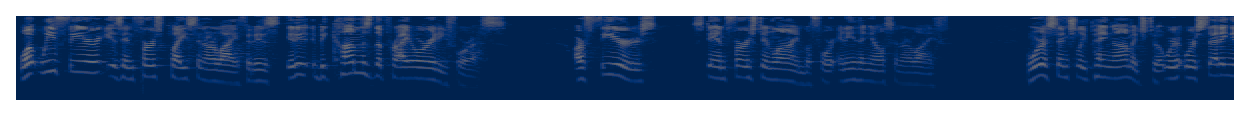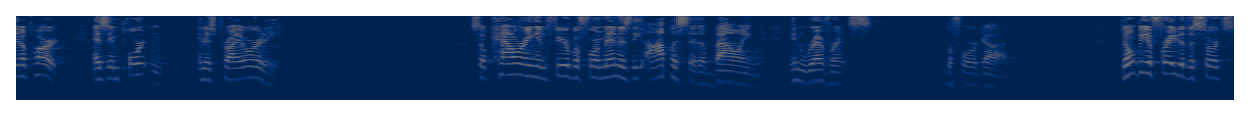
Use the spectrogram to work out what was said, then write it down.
What we fear is in first place in our life. It, is, it, becomes the priority for us. Our fears stand first in line before anything else in our life. We're essentially paying homage to it. We're, we're setting it apart as important and as priority. So, cowering in fear before men is the opposite of bowing in reverence before God. Don't be afraid of the sorts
